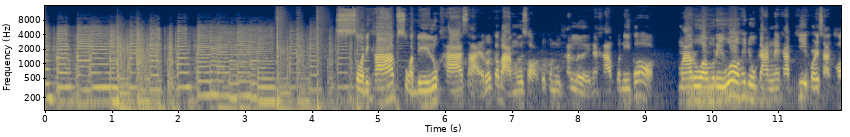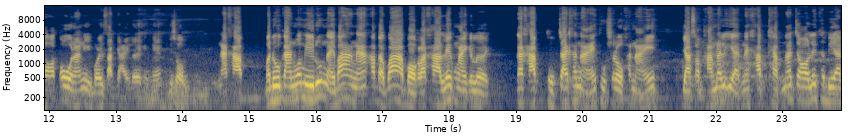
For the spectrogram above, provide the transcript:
สวัสดีครับ สวัสดีลูกค้าสายรถกระบะมือสองทุกคนทุกท่านเลยนะครับ วันนี้ก็มารวมรีโวให้ดูกันนะครับ ที่บริษัททอโต้นะนี่บริษัทใหญ่เลยเห็นไหมคุณผู้ชมนะครับ มาดูกันว่ามีรุ่นไหนบ้างนะเอาแบบว่าบอกราคาเลขไมค์กันเลยนะครับ ถูกใจคันไหนถูกโฉลกคันไหน อยากสอบถามรายละเอียดนะครับแคปหน้าจอเลขทะเบียน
